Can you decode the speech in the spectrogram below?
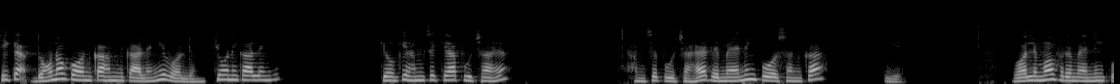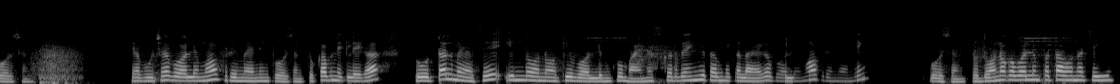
ठीक है दोनों कोन का हम निकालेंगे वॉल्यूम क्यों निकालेंगे? क्योंकि हमसे क्या पूछा है? हमसे पूछा है रिमेनिंग पोर्शन का ये। वॉल्यूम ऑफ़ रिमेनिंग पोर्शन क्या पूछा? वॉल्यूम ऑफ़ रिमेनिंग पोर्शन तो कब निकलेगा? टोटल में से इन दोनों के वॉल्यूम को माइनस कर देंगे, तब निकल आएगा वॉल्यूम ऑफ़ रिमेनिंग पोर्शन तो दोनों का वॉल्यूम पता होना चाहिए।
